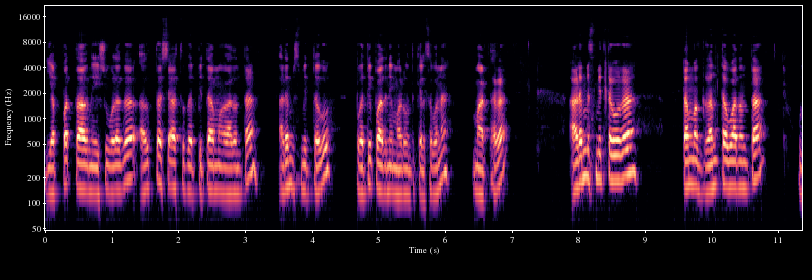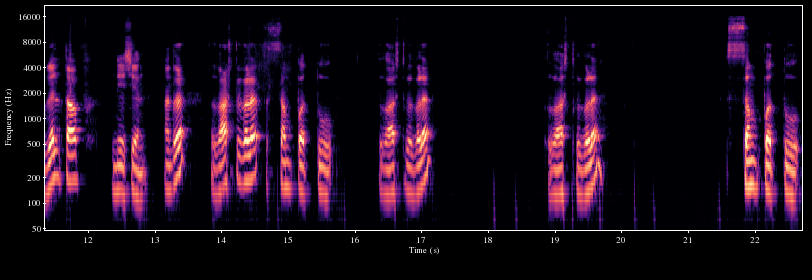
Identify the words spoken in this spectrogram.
ಎಪ್ಪತ್ತಾರನೇ ಇಸ್ವಿ ಒಳಗೆ ಅರ್ಥಶಾಸ್ತ್ರದ ಪಿತಾಮಹರಾದಂಥ ಅಡಮ್ ಸ್ಮಿತ್ ಅವರು ಪ್ರತಿಪಾದನೆ ಮಾಡುವಂಥ ಕೆಲಸವನ್ನು ಮಾಡ್ತಾರೆ. ಅಡಮ್ ಸ್ಮಿತ್ ಅವರ ತಮ್ಮ ಗ್ರಂಥವಾದಂಥ ವೆಲ್ತ್ ಆಫ್ ನೇಷನ್ ಅಂದ್ರೆ ರಾಷ್ಟ್ರಗಳ ಸಂಪತ್ತು. ರಾಷ್ಟ್ರಗಳ ರಾಷ್ಟ್ರಗಳ ಸಂಪತ್ತು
